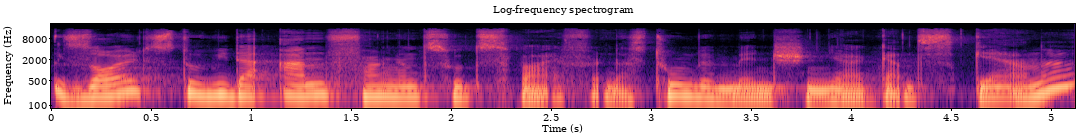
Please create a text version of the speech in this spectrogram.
solltest du wieder anfangen zu zweifeln, das tun wir Menschen ja ganz gerne,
